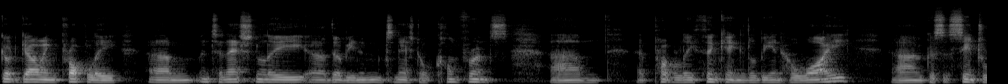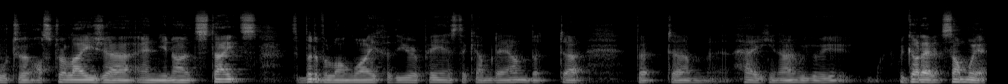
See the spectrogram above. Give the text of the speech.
got going properly um, internationally. Uh, there'll be an international conference. Um, uh, probably thinking it'll be in Hawaii uh, because it's central to Australasia and United States. It's a bit of a long way for the Europeans to come down, but uh, but um, hey, you know we, we we got to have it somewhere.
